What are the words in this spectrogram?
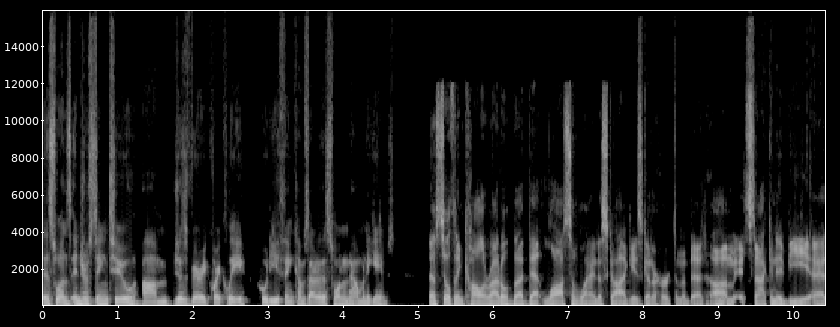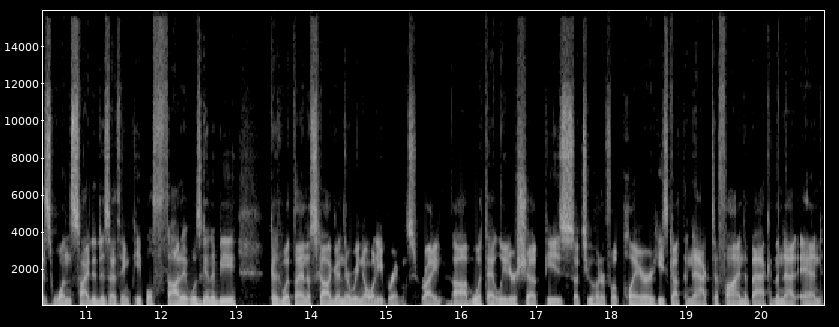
This one's interesting too. Um, just very quickly, who do you think comes out of this one and how many games? I still think Colorado, but that loss of Landeskog is going to hurt them a bit. Mm-hmm. Um, it's not going to be as one sided as I think people thought it was going to be. Because with Landeskog in there, we know what he brings, right? Uh, with that leadership, he's a 200 foot player. He's got the knack to find the back of the net and,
